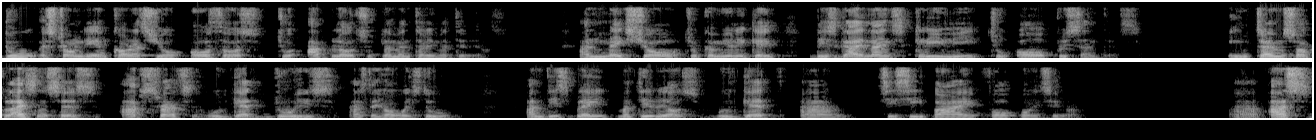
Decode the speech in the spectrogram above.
Do strongly encourage your authors to upload supplementary materials and make sure to communicate these guidelines clearly to all presenters. In terms of licenses, abstracts will get DOIs, as they always do, and display materials will get uh, CC BY 4.0. Uh, as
